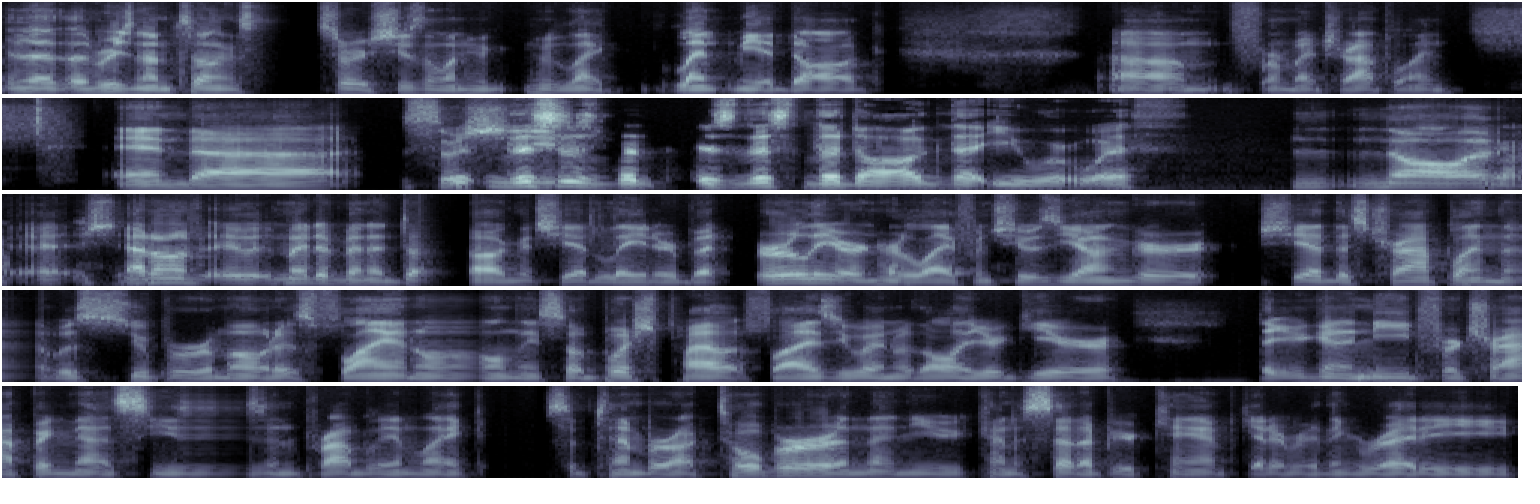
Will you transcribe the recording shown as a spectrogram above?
and the, reason I'm telling the story, she's the one who, who like lent me a dog um, for my trap line. And uh, so she, this is the is this the dog that you were with? No, no. Uh, I don't know if it might have been a dog that she had later, but earlier in her life, when she was younger, she had this trap line that was super remote, is flying only. So a bush pilot flies you in with all your gear that you're going to need for trapping that season, probably in like September, October, and then you kind of set up your camp, get everything ready,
